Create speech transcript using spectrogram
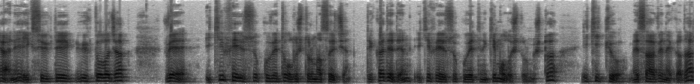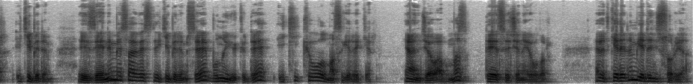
Yani eksi yükte yüklü olacak ve 2 F üssü kuvveti oluşturması için. Dikkat edin 2 F üssü kuvvetini kim oluşturmuştu? 2Q. Mesafe ne kadar? 2 birim. E, Z'nin mesafesi de 2 birimse bunun yükü de 2Q olması gerekir. Yani cevabımız D seçeneği olur. Evet gelelim 7. soruya.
